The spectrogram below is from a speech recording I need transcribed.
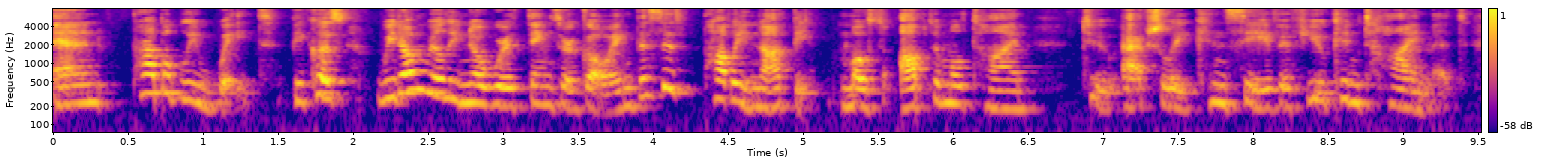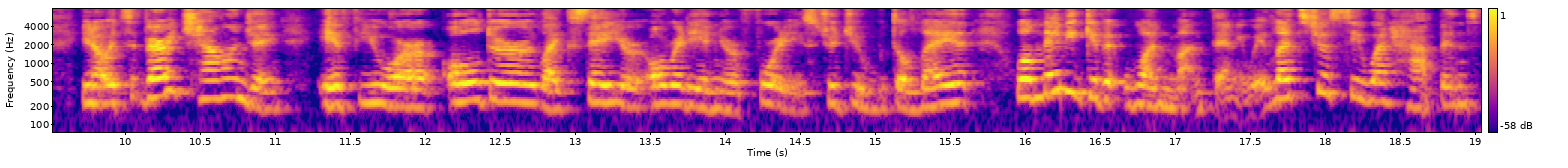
and probably wait because we don't really know where things are going. This is probably not the most optimal time to actually conceive if you can time it. You know, it's very challenging if you are older, like say you're already in your 40s. Should you delay it? Well, maybe give it one month anyway. Let's just see what happens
